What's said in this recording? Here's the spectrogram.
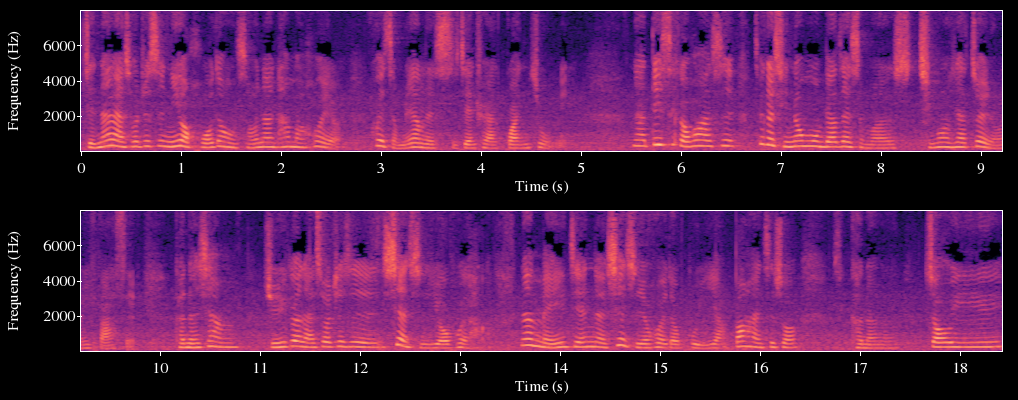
简单来说就是你有活动的时候，那他们会有会怎么样的时间去来关注你？那第四个话是这个行动目标在什么情况下最容易发生？可能像举一个来说，就是限时优惠好，那每一间的限时优惠都不一样，包含是说可能周一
